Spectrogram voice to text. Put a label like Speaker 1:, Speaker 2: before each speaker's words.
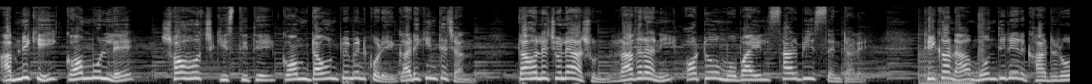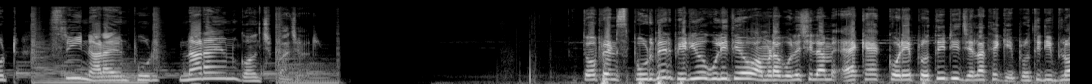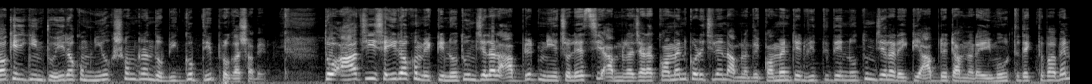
Speaker 1: আপনি কি কম মূল্যে, সহজ কিস্তিতে কম ডাউন পেমেন্ট করে গাড়ি কিনতে চান? তাহলে চলে আসুন রাধারানী অটো মোবাইল সার্ভিস সেন্টারে। ঠিকানা মন্দিরের ঘাট রোড, শ্রীনারায়ণপুর, নারায়ণগঞ্জ বাজার। তো ফ্রেন্ডস পূর্বের ভিডিওগুলিতেও আমরা বলেছিলাম, এক এক করে প্রতিটি জেলা থেকে প্রতিটি ব্লকেই কিন্তু এইরকম নিয়োগ সংক্রান্ত বিজ্ঞপ্তি প্রকাশ হবে। তো আজই সেই রকম একটি নতুন জেলার আপডেট নিয়ে চলে এসেছি। আপনারা যারা কমেন্ট করেছিলেন, আপনাদের কমেন্টের ভিত্তিতে নতুন জেলার একটি আপডেট আপনারা এই মুহূর্তে দেখতে পাবেন।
